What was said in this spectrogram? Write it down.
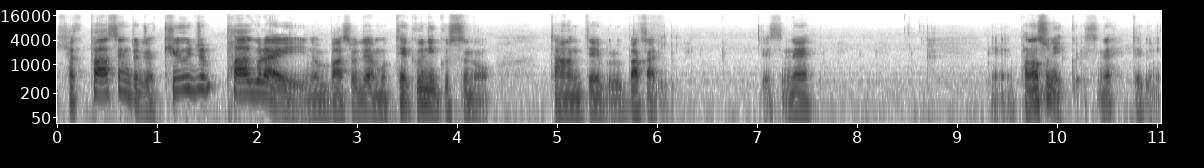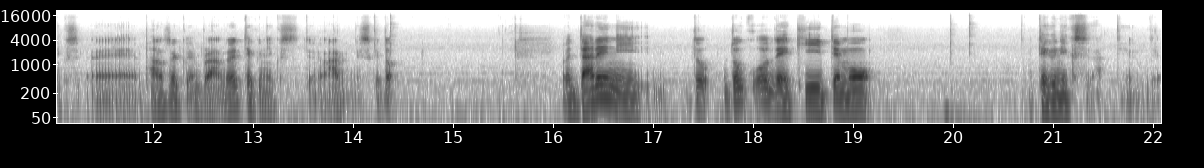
100%というか90%ぐらいの場所ではもうテクニクスのターンテーブルばかりですね。えー、パナソニックですね。テクニクス、えー、パナソニックのブランドでテクニクスっていうのがあるんですけど。誰にどどこで聞いてもテクニクスだっていうんで。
